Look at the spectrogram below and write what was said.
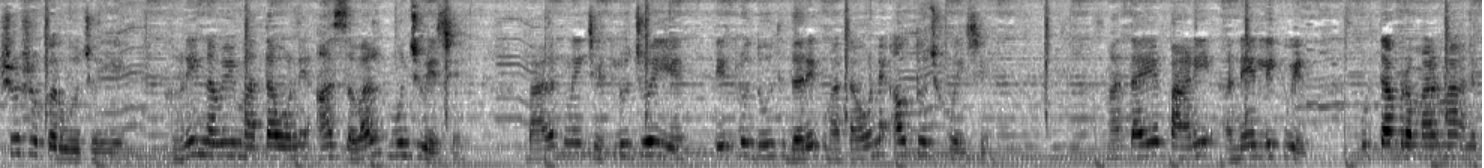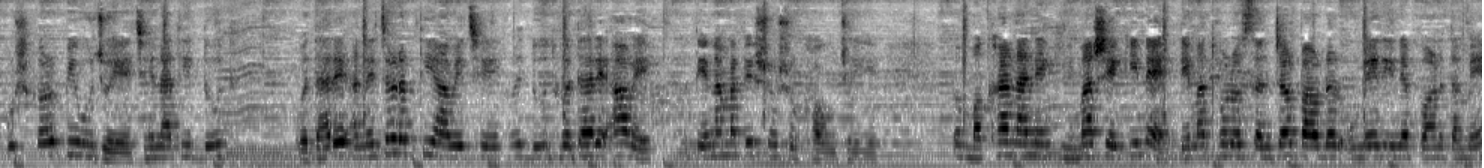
શું શું કરવું જોઈએ? ઘણી નવી માતાઓને આ સવાલ મૂંઝવે છે. બાળકને જેટલું જોઈએ, તેટલું દૂધ દરેક માતાઓને આવતું જ હોય છે. માતાએ પાણી અને લિક્વિડ પૂરતા પ્રમાણમાં અને પુષ્કળ પીવું જોઈએ. જેનાથી દૂધ વધારે અને ઝડપથી આવે છે. હવે દૂધ વધારે આવે તો તેના માટે શું શું ખાવું જોઈએ? તો મખાનાને ઘીમાં શેકીને તેમાં થોડો સંચળ પાવડર ઉમેરીને પણ તમે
